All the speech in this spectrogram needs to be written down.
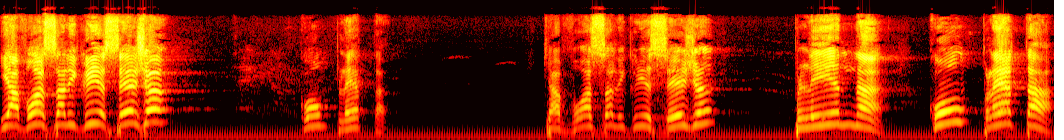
e a vossa alegria seja completa. Que a vossa alegria seja plena, completa.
